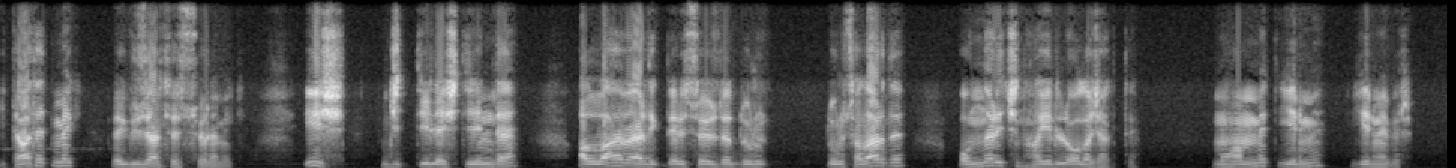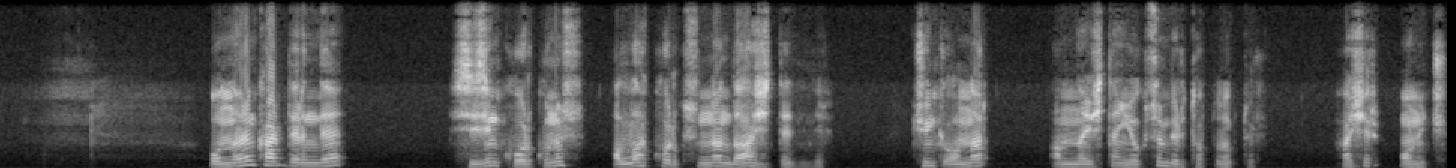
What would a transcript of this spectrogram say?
itaat etmek ve güzel ses söylemek. İş ciddileştiğinde Allah'a verdikleri sözde dur dursalardı onlar için hayırlı olacaktı. Muhammed 20-21 Onların kalplerinde sizin korkunuz Allah korkusundan daha şiddetlidir. Çünkü onlar anlayıştan yoksun bir topluluktur. Haşr 13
